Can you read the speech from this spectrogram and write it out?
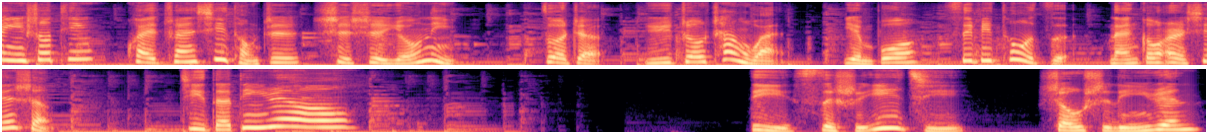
欢迎收听《快穿系统之事事有你》，作者渔舟唱晚，演播 C B 兔子、南宫二先生。记得订阅哦。第四十一集，收拾林渊。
